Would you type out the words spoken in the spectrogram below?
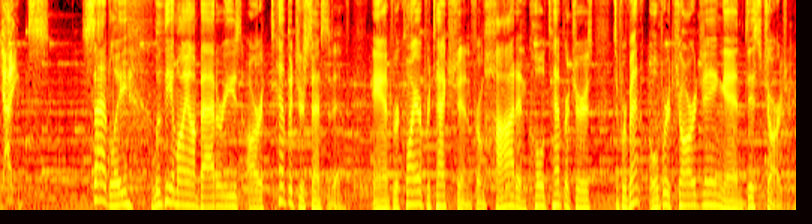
Yikes! Sadly, lithium ion batteries are temperature sensitive and require protection from hot and cold temperatures to prevent overcharging and discharging.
